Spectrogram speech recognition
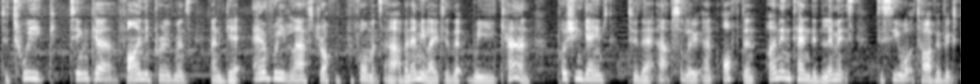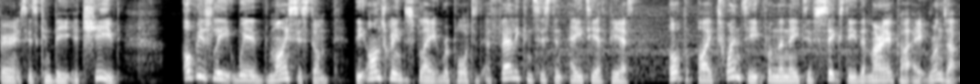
to tweak, tinker, find improvements, and get every last drop of performance out of an emulator that we can, pushing games to their absolute and often unintended limits to see what type of experiences can be achieved. Obviously, with my system, the on-screen display reported a fairly consistent 80 FPS, up by 20 from the native 60 that Mario Kart 8 runs at.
